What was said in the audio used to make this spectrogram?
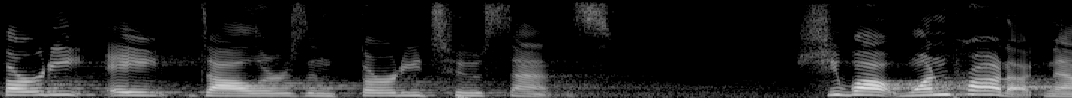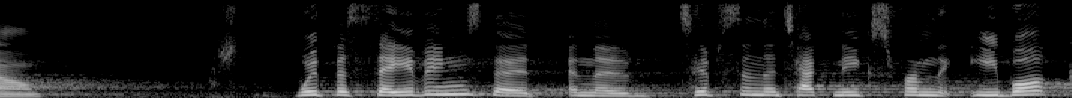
$38.32. She bought one product now. With the savings that, and the tips and the techniques from the ebook,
